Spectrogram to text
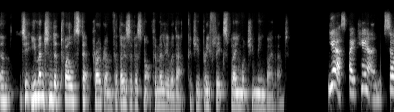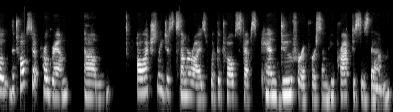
Um, so you mentioned a 12 step program. For those of us not familiar with that, could you briefly explain what you mean by that? Yes, I can. So the 12 step program, um, I'll actually just summarize what the 12 steps can do for a person who practices them.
